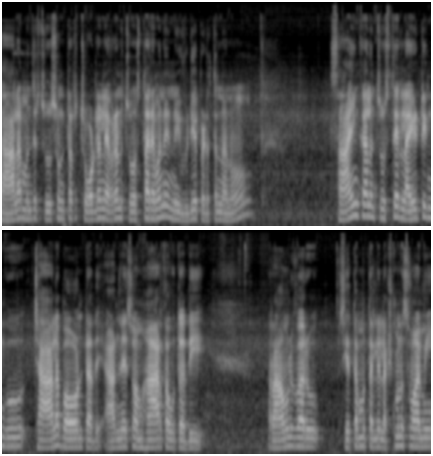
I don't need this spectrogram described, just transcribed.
చాలామంది చూసుంటారు చూడలేని ఎవరైనా చూస్తారేమో నేను ఈ వీడియో పెడుతున్నాను. సాయంకాలం చూస్తే లైటింగు చాలా బాగుంటుంది. ఆంజనేయ స్వామి హారత అవుతుంది. రాముల వారు సీతమ్మ తల్లి లక్ష్మణ స్వామి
